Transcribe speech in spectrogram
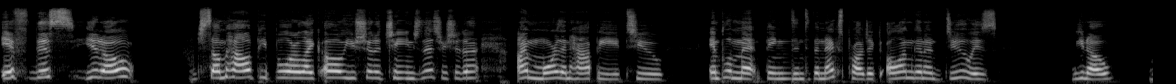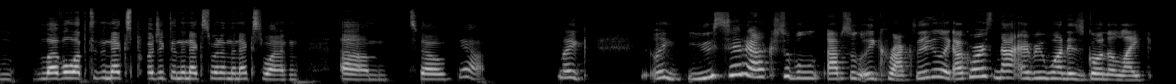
if this, you know, somehow people are like, "Oh, you should have changed this, you should have," I'm more than happy to implement things into the next project. All I'm gonna do is, you know, level up to the next project and the next one and the next one. Um, so yeah. Like, like you said absolutely absolutely correctly. Like, of course, not everyone is gonna like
